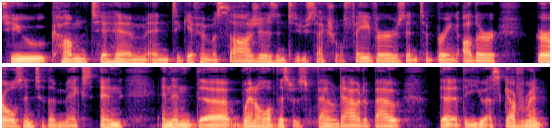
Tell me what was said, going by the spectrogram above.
to come to him and to give him massages and to do sexual favors and to bring other girls into the mix. And, and then the, when all of this was found out about, the, the US government,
